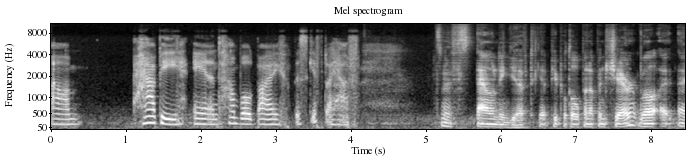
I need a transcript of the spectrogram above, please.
um, happy and humbled by this gift I have. It's an astounding gift to get people to open up and share. Well, I, I,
